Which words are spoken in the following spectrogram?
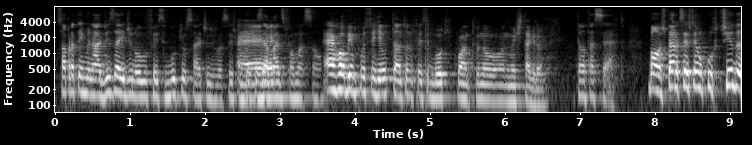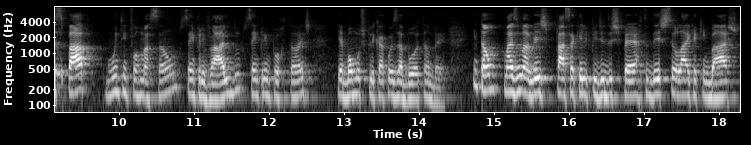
Só para terminar, diz aí de novo o Facebook e o site de vocês para quem é, quiser mais informação. É arroba Impulse Rio, tanto no Facebook quanto no, no Instagram. Então tá certo. Bom, espero que vocês tenham curtido esse papo, muita informação, sempre válido, sempre importante e é bom multiplicar coisa boa também. Então, mais uma vez, faça aquele pedido esperto, deixe seu like aqui embaixo,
